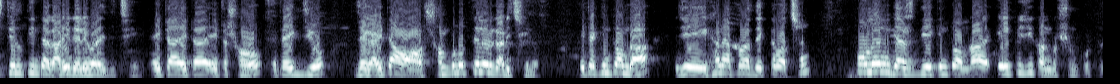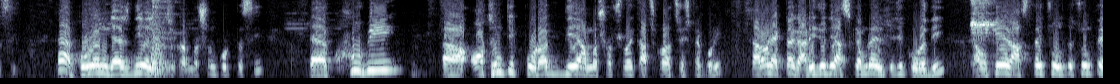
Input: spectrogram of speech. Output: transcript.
স্টিল তিনটা গাড়ি ডেলিভারি দিচ্ছি। এটা এটা এটা সহ, এটা এক্সিও যে গাড়িটা সম্পূর্ণ তেলের গাড়ি ছিল। এটা কিন্তু আমরা যে এখানে আপনারা দেখতে পাচ্ছেন পোল্যান্ড গ্যাস দিয়ে কিন্তু আমরা এলপিজি কনভার্সন করতেছি। হ্যাঁ পোল্যান্ড গ্যাস দিয়ে এলপিজি কনভার্সন করতেছি। খুবই অথেন্টিক প্রোডাক্ট দিয়ে আমরা সবসময় কাজ করার চেষ্টা করি। কারণ একটা গাড়ি যদি আজকে আমরা এলপিজি করে দিই কাউকে রাস্তায় চলতে চলতে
